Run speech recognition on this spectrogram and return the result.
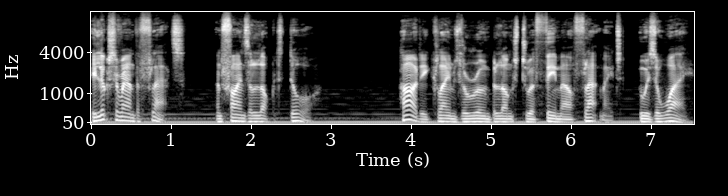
He looks around the flat and finds a locked door. Hardy claims the room belongs to a female flatmate who is away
